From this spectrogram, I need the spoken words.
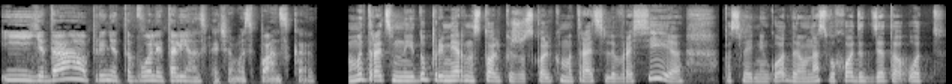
и еда принята более итальянская, чем испанская. Мы тратим на еду примерно столько же, сколько мы тратили в России последние годы. У нас выходит где-то от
